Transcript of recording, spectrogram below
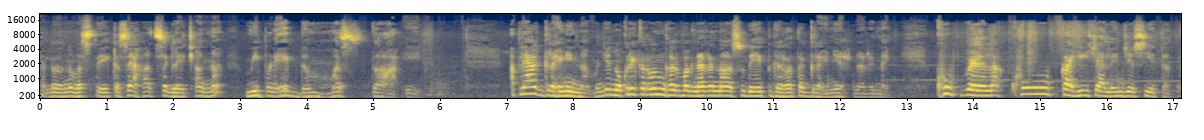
हॅलो नमस्ते. कसे आहात सगळे? छान ना? मी पण एकदम मस्त आहे. आपल्या गृहिणींना म्हणजे नोकरी करून घर बघणाऱ्यांना असू देत घरात गृहिणी असणारे नाही. खूप वेळेला खूप काही चॅलेंजेस येतात.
